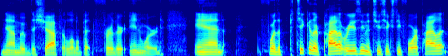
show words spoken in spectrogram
now move the shaft a little bit further inward. And for the particular pilot we're using, the 264 pilot,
